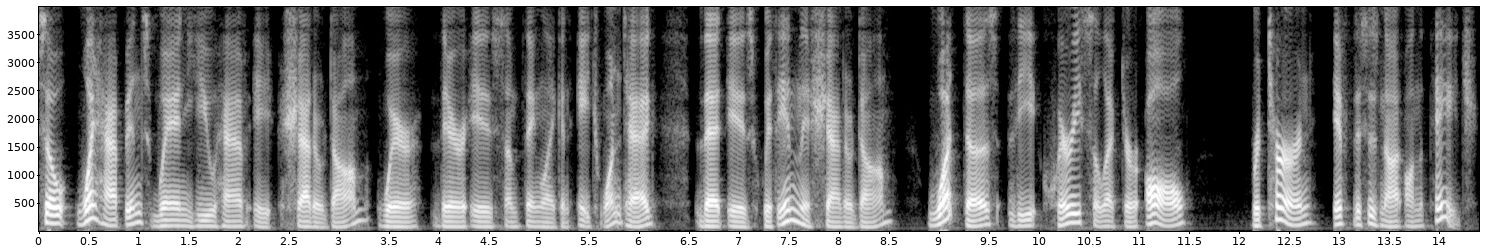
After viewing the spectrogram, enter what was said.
So what happens when you have a shadow DOM where there is something like an H1 tag that is within this shadow DOM? What does the query selector all return if this is not on the page?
